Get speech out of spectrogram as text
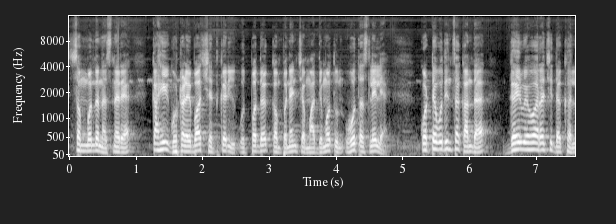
संबंध नसणाऱ्या काही घोटाळेबाज शेतकरी उत्पादक कंपन्यांच्या माध्यमातून होत असलेल्या कोट्यवधींचा कांदा गैरव्यवहाराची दखल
